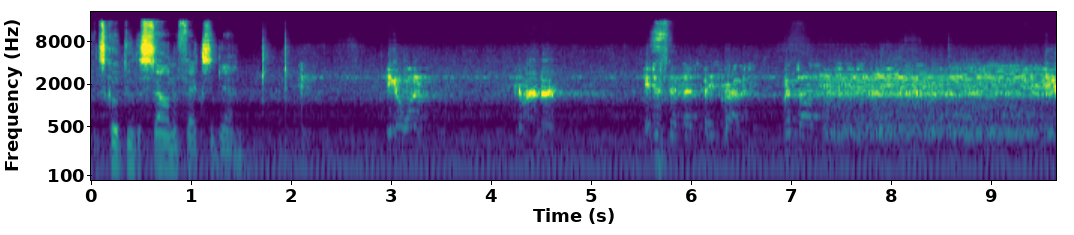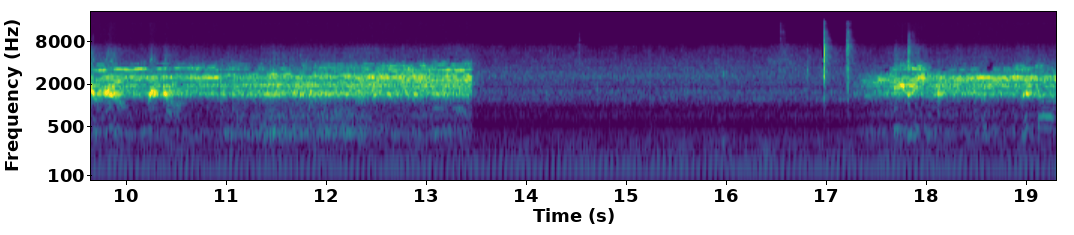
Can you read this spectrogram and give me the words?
Let's go through the sound effects again. Eagle 1. Commander. Intercept that spacecraft. Lift off. Eagle 2, lift off. Ignition. Lift off.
